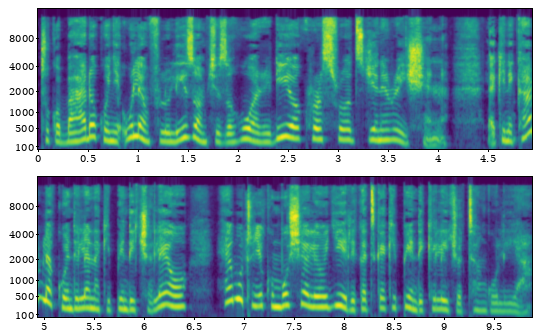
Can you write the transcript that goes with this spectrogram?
Tuko bado kwenye ule mfululizo wa mchezo huu wa redio Crossroads Generation, lakini kabla ya kuendelea na kipindi cha leo, hebu tujikumbushe yaliyojiri katika kipindi kilichotangulia.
